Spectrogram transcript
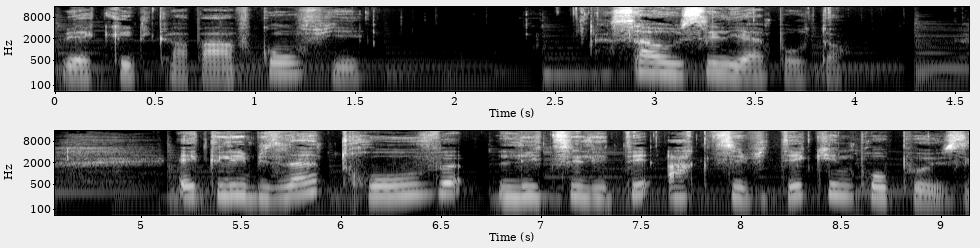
avec qui il est capable de confier? Ça aussi, est important. Et que les besoins trouvent l'utilité activité qu'il propose.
